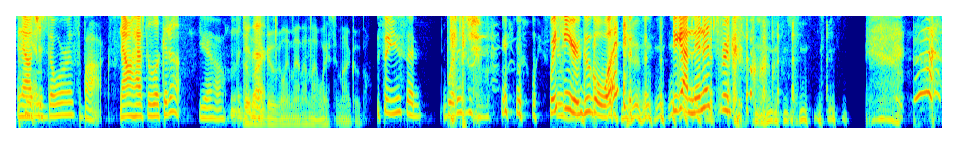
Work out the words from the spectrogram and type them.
And now it's just, Pandora's box. now I have to look it up. Yeah. I'm going to do I'm that. not googling that. I'm not wasting my Google. So you said, what did you? Wasting your Google what? you got minutes for Google?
